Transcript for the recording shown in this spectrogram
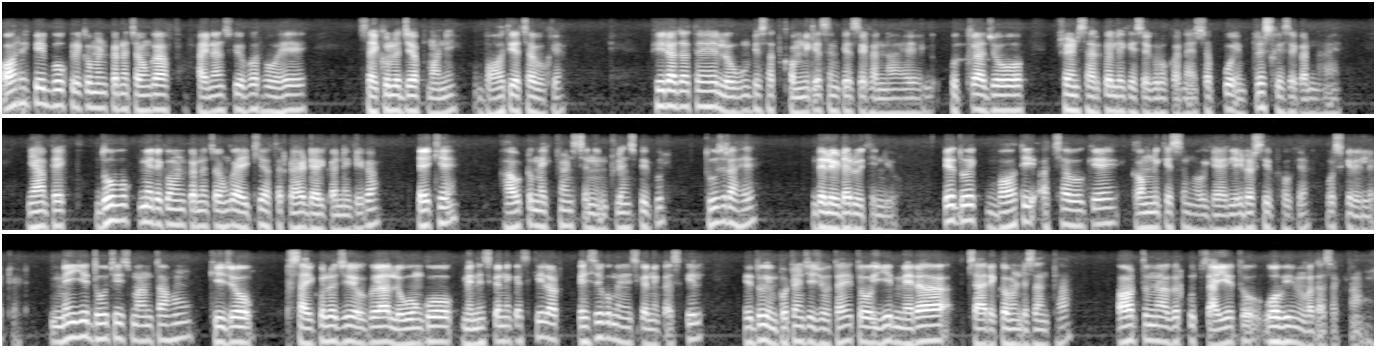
और एक भी बुक रिकमेंड करना चाहूँगा फाइनेंस के ऊपर वो है साइकोलॉजी ऑफ़ मनी बहुत ही अच्छा बुक है। फिर आ जाता है लोगों के साथ कम्युनिकेशन कैसे करना है, खुद का जो फ्रेंड सर्कल है कैसे ग्रो करना है, सबको इम्प्रेस कैसे करना है। यहाँ पे दो बुक मैं रिकमेंड करना चाहूँगा, एक ही अथर का है डेल करने के का। एक है how to make friends and influence people दूसरा है the leader within you ये दो एक बहुत ही अच्छा हो गया कम्युनिकेशन हो गया लीडरशिप हो गया, उसके रिलेटेड मैं ये दो चीज़ मानता हूँ कि जो साइकोलॉजी हो गया, लोगों को मैनेज करने का स्किल और पैसे को मैनेज करने का स्किल ये दो इम्पोर्टेंट चीज़ होता है। तो ये मेरा चार रिकमेंडेशन था और तुम्हें अगर कुछ चाहिए तो वो भी मैं बता सकता हूँ।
